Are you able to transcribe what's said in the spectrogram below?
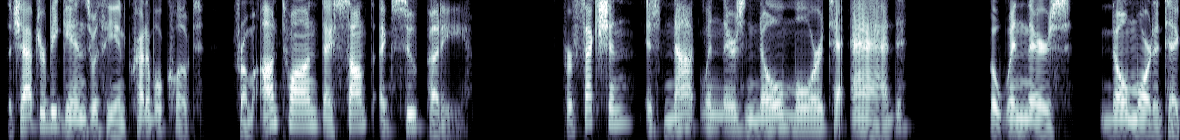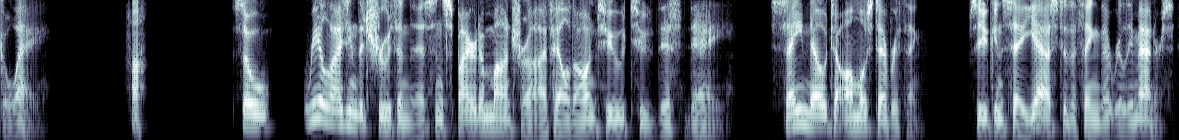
The chapter begins with the incredible quote from Antoine de Saint Exupéry Perfection is not when there's no more to add, but when there's no more to take away. Huh. So, realizing the truth in this inspired a mantra I've held on to to this day say no to almost everything so you can say yes to the thing that really matters.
